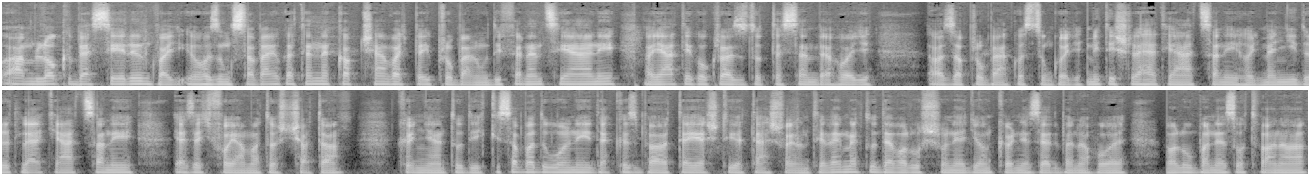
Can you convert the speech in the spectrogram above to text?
unblock beszélünk, vagy hozunk szabályokat ennek kapcsán, vagy pedig próbálunk differenciálni. A játékokra az jutott eszembe, hogy azzal próbálkoztunk, hogy mit is lehet játszani, hogy mennyi időt lehet játszani. Ez egy folyamatos csata. Könnyen tud így kiszabadulni, de közben a teljes tiltás vajon tényleg meg tud-e valósulni egy olyan környezetben, ahol valóban ez ott van a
